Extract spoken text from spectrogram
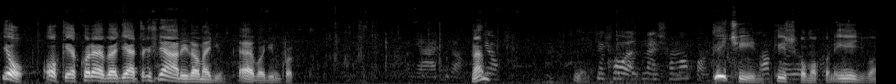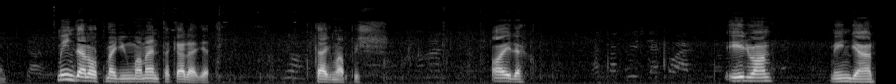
Jó, oké, akkor ebben gyertek, és nyárira megyünk. El vagyunk ott. Nyárira. Nem? Jó. Csak hol? Kis homokon? Kicsin, kis homokon, így van. Minden ott megyünk, ma mentek eleget. Tegnap is. Ajde. Így van, mindjárt.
